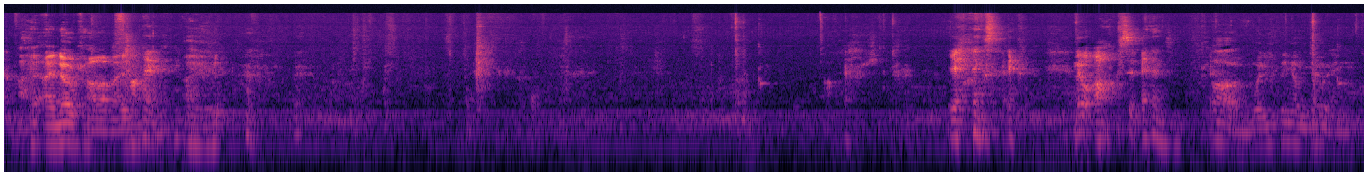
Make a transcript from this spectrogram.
ends. I, I know Cobb. I, Fine. I, Yeah, exactly. No, opposite ends. Oh, what do you think I'm doing?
